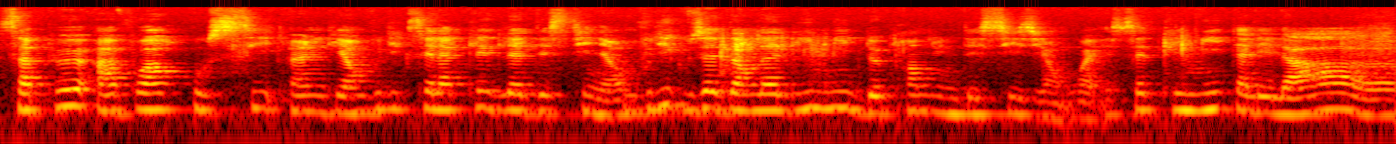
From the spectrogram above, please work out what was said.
Ça peut avoir aussi un lien. On vous dit que c'est la clé de la destinée. On vous dit que vous êtes dans la limite de prendre une décision. Ouais, cette limite, elle est là. Euh,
